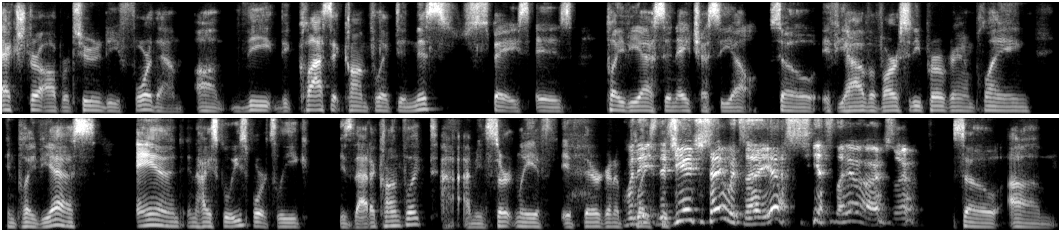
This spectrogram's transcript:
extra opportunity for them. Um, the the classic conflict in this space is play VS and HSEL. So if you have a varsity program playing in play VS and in high school esports league, is that a conflict? I mean, certainly if if they're going to play the, the GHSA would say yes, yes they are. So so um,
